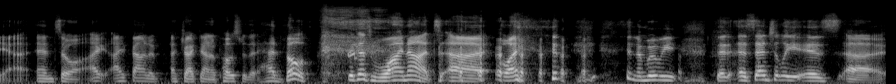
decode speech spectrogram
yeah, and so I, I found a, I tracked down a poster that had both because why not? Uh, why, in a movie that essentially is. Uh,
